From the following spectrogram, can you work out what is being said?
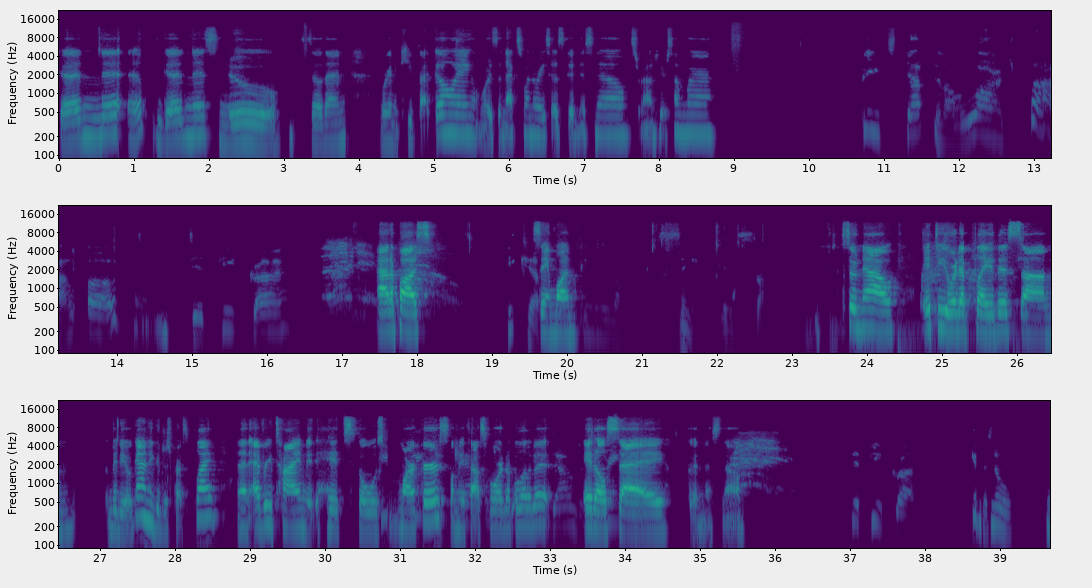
goodness, oh, goodness no. So then we're gonna keep that going. Where's the next one where he says goodness no? It's around here somewhere. Pete stepped in a large pile of. Did Pete cry? Add a pause. Same one. walking along and singing his song. So now, if you were to play this um, video again, you could just press play. And then every time it hits those markers, let me fast forward up a little bit, it'll say, goodness no. Did Pete cry? Goodness no.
